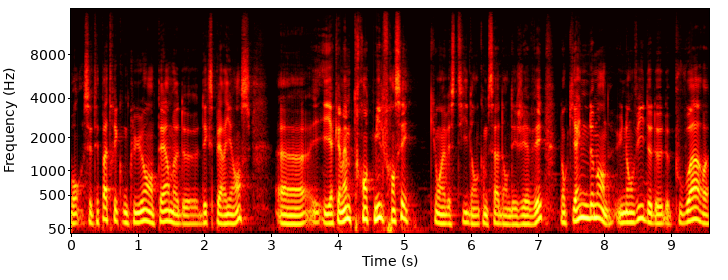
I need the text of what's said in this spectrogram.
Bon, c'était pas très concluant en termes d'expérience. Il y a quand même 30 000 Français qui ont investi comme ça dans des GFV. Donc il y a une demande, une envie de, pouvoir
